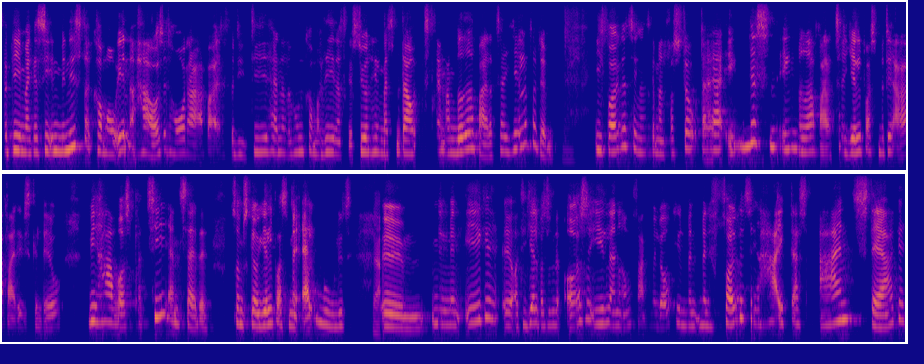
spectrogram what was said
Fordi man kan sige, at en minister kommer jo ind og har også et hårdt arbejde, fordi de, han eller hun kommer lige ind og skal styre en hel masse, men der er jo ekstremt mange medarbejdere til at hjælpe dem. Mm. I Folketinget skal man forstå, at der er en, næsten ingen medarbejdere til at hjælpe os med det arbejde, vi skal lave. Vi har vores partiansatte, som skal jo hjælpe os med alt muligt, ja. øhm, men, men ikke, øh, og de hjælper selvfølgelig også i et eller andet omfang med lovgivning, men, men Folketinget har ikke deres egen stærke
